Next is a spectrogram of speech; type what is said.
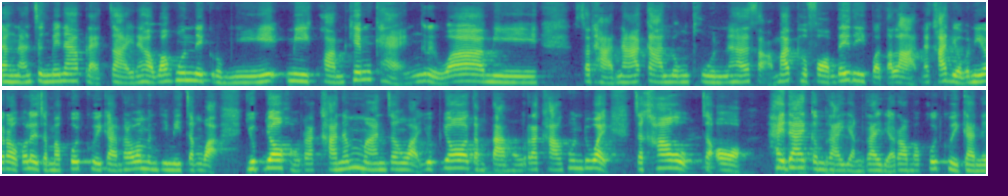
ดังนั้นจึงไม่น่าแปลกใจนะคะว่าหุ้นในกลุ่มนี้มีความเข้มแข็งหรือว่ามีสถานะการลงทุนนะคะสามารถ perform ได้ดีกว่าตลาดนะคะ เดี๋ยววันนี้เราก็เลยจะมาพูดคุยกัน เพราะว่ามันจะมีจังหวะยุบย่อของราคาน้ำมัน จังหวะยุบย่อต่างๆ ของราคาหุ้นด้วย จะเข้าจะออก ให้ได้กำไรอย่างไร เดี๋ยวเรามาพูดคุยกันใน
